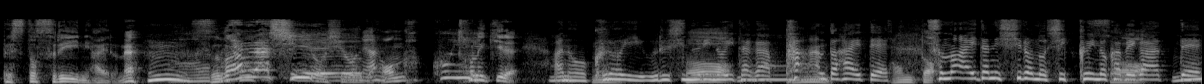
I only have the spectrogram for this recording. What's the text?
ベスト3に入るね、素晴らしいお城で本当に綺麗。あの黒い漆塗りの板がパーンと生えてその間に白の漆喰の壁があって、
